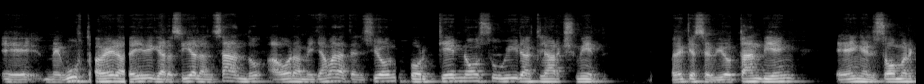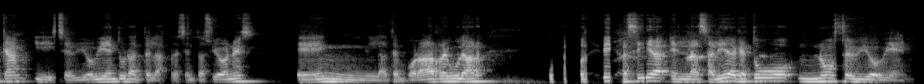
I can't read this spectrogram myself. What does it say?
eh, me gusta ver a David García lanzando. Ahora me llama la atención por qué no subir a Clark Schmidt, después de que se vio tan bien en el Summer Camp y se vio bien durante las presentaciones en la temporada regular. David García en la salida que tuvo no se vio bien.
